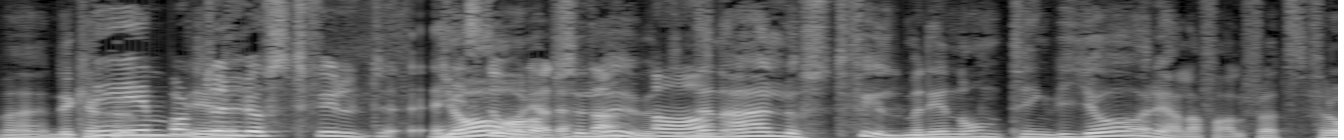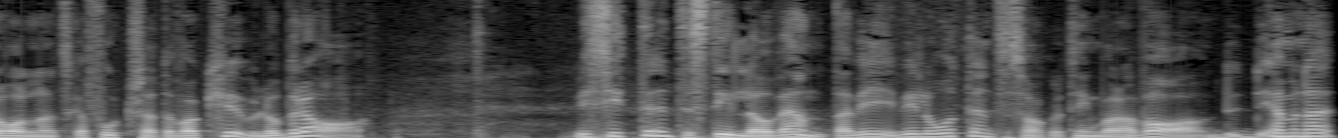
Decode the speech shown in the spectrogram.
Nej, det, Det är enbart är- en lustfylld Ja, historia absolut. detta. Ja. Den är lustfylld, men det är någonting vi gör i alla fall för att förhållandet ska fortsätta vara kul och bra. Vi sitter inte stilla och väntar. Vi, vi låter inte saker och ting bara vara. Jag menar,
